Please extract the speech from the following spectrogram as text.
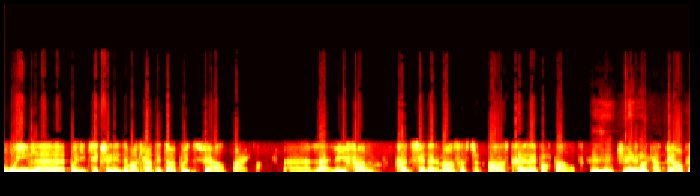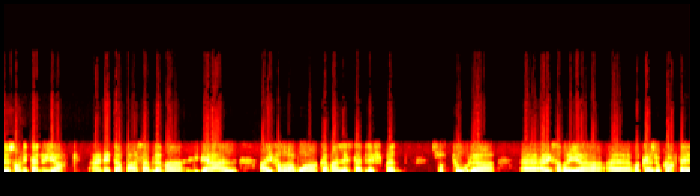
Oui, la politique chez les démocrates est un peu différente, par exemple. Euh, les femmes traditionnellement, ça c'est une base très importante mm-hmm. chez les ben démocrates. Puis en plus, on est à New York, un État passablement libéral. Alors, il faudra voir comment l'establishment, surtout là, euh, Alexandria euh, Ocasio-Cortez,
